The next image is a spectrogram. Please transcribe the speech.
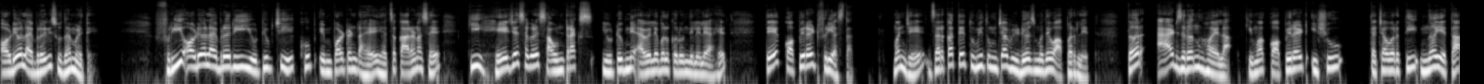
ऑडिओ लायब्ररीसुद्धा मिळते. फ्री ऑडिओ लायब्ररी यूट्यूबची खूप इम्पॉर्टंट आहे. ह्याचं कारण असं आहे की हे जे सगळे साऊंड ट्रॅक्स यूट्यूबने अवेलेबल करून दिलेले आहेत ते कॉपीराईट फ्री असतात. म्हणजे जर का ते तुम्ही तुमच्या व्हिडिओजमध्ये वापरलेत तर ॲड्स रन व्हायला किंवा कॉपीराईट इश्यू त्याच्यावरती न येता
